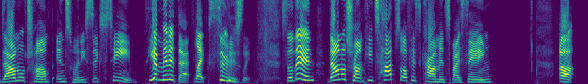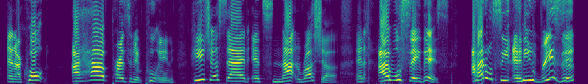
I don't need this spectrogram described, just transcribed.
Donald Trump in 2016. He admitted that, like, seriously. So then, Donald Trump, he tops off his comments by saying, uh, and I quote, I have President Putin. He just said it's not Russia. And I will say this I don't see any reason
